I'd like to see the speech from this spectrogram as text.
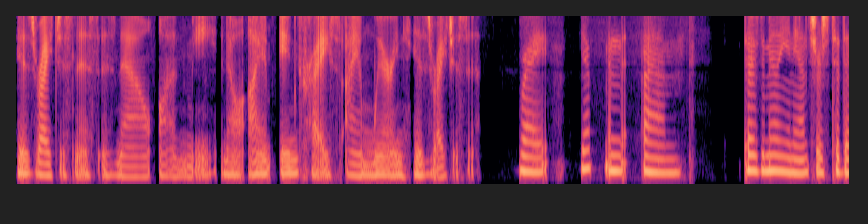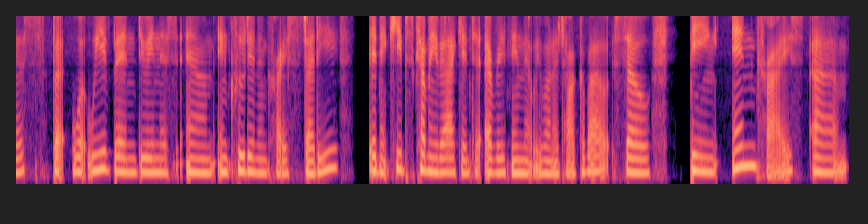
His righteousness is now on me. Now I am in Christ. I am wearing His righteousness. Right. Yep. And um, there's a million answers to this, but what we've been doing this um, included in Christ study, and it keeps coming back into everything that we want to talk about. So being in Christ um,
